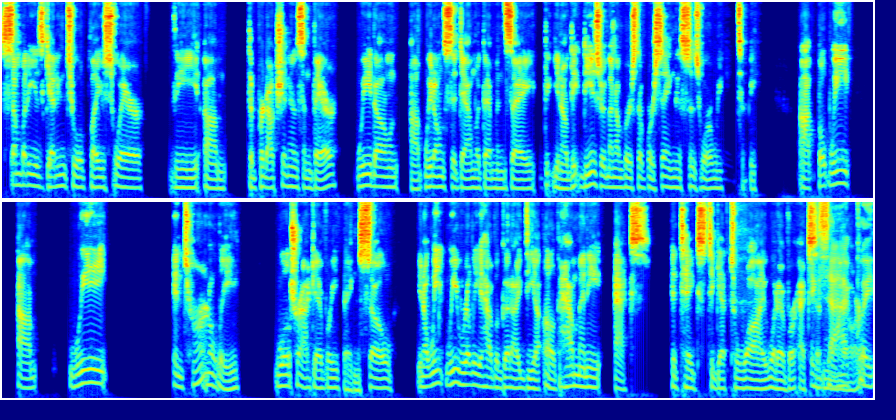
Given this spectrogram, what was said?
somebody is getting to a place where the um, the production isn't there, we don't uh, we don't sit down with them and say, you know, th- these are the numbers that we're seeing. This is where we need to be. Uh, but we um, we internally will track everything. So you know, we we really have a good idea of how many X it takes to get to Y, whatever X exactly. and Y are.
